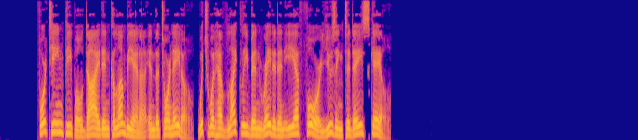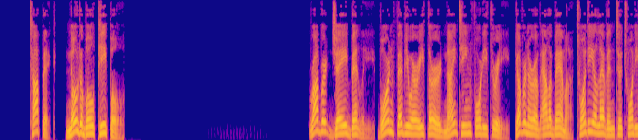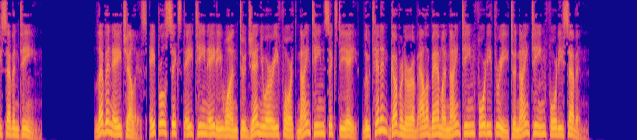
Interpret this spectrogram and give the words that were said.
Fourteen people died in Columbiana in the tornado, which would have likely been rated an EF4 using today's scale. Notable people Robert J. Bentley, born February 3, 1943, Governor of Alabama, 2011 to 2017. Leven H. Ellis, April 6, 1881 to January 4, 1968, Lieutenant Governor of Alabama 1943 to 1947.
